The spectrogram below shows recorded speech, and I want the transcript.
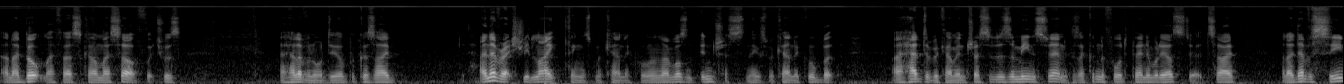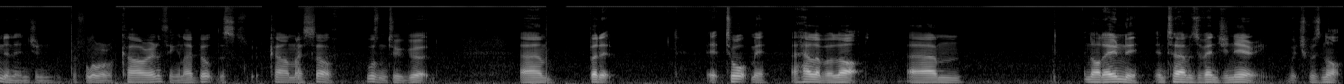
and I built my first car myself, which was a hell of an ordeal because I, I never actually liked things mechanical, and I wasn't interested in things mechanical, but I had to become interested as a means to an end because I couldn't afford to pay anybody else to do it. So I, and I'd never seen an engine before or a car or anything, and I built this car myself. It wasn't too good, um, but it, it taught me a hell of a lot. Um, not only in terms of engineering, which was not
